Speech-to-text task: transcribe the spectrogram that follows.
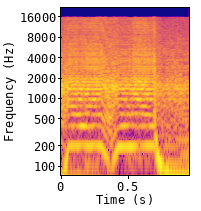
Alright, alright.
